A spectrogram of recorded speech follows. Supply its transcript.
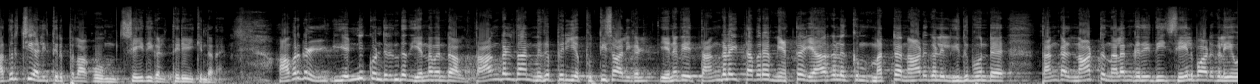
அதிர்ச்சி அளித்திருப்பதாகவும் செய்திகள் தெரிவிக்கின்றன. அவர்கள் எண்ணிக்கொண்டிருந்தது என்னவென்றால் தாங்கள் தான் மிகப்பெரிய புத்திசாலிகள். எனவே தங்களை தவிர மற்ற யார்களுக்கும் மற்ற நாடுகளில் இதுபோன்ற தங்கள் நாட்டு நலன்கள் கருதி செயல்பாடுகளையோ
